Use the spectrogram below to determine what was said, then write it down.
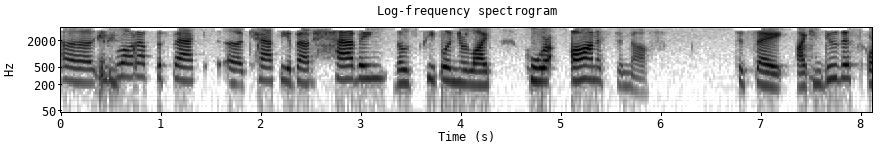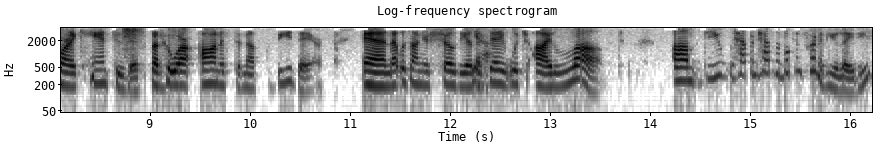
uh, you brought up the fact, uh, Kathy, about having those people in your life who are honest enough to say, I can do this or I can't do this, but who are honest enough to be there. And that was on your show the other Yeah. day, which I loved. Um, do you happen to have the book in front of you, ladies?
